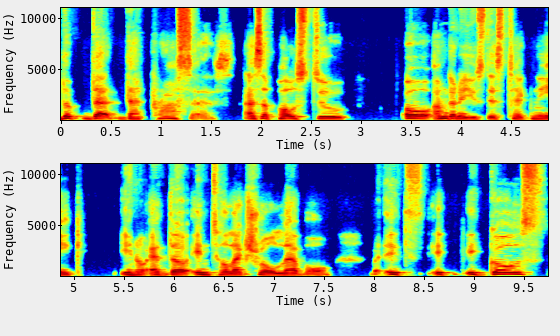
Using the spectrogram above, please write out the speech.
the that that process as opposed to, oh, I'm going to use this technique, you know, at the intellectual level, but it's it it goes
